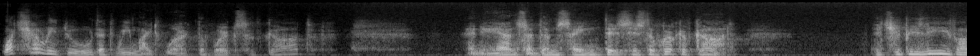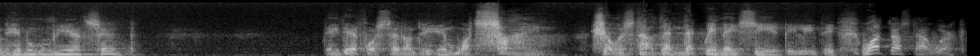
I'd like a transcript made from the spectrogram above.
what shall we do that we might work the works of God? And he answered them, saying, This is the work of God, that ye believe on him whom he hath sent. They therefore said unto him, What sign showest thou then that we may see and believe thee? What dost thou work?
